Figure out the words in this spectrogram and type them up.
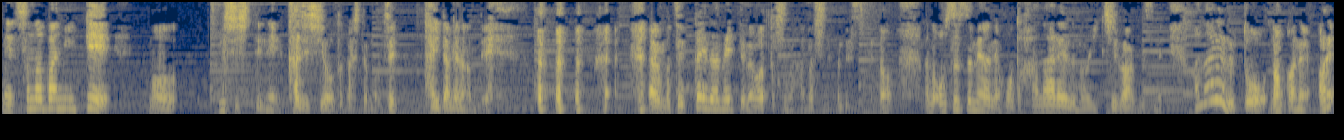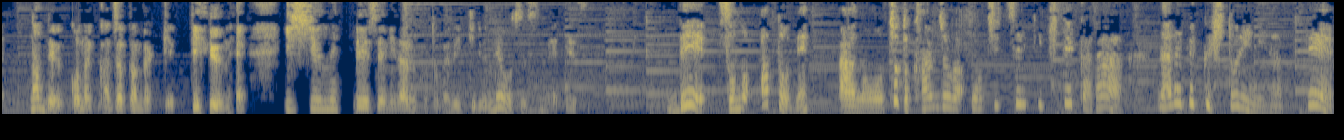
で、その場にいて、もう無視してね、家事しようとかしても絶対ダメなんで あの、まあ、絶対ダメっていうのは私の話なんですけど、あの、おすすめはね、ほんと離れるの一番ですね。離れると、なんかね、あれ？なんでこんな感じだったんだっけ？っていうね、一瞬ね、冷静になることができるんでおすすめです。で、その後ね、あの、ちょっと感情が落ち着いてきてから、なるべく一人になって、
